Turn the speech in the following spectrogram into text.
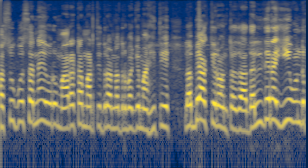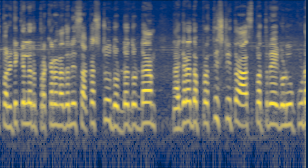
ಹಸುಗೂಸನ್ನೇ ಇವರು ಮಾರಾಟ ಮಾಡ್ತಿದ್ರು ಅನ್ನೋದ್ರ ಬಗ್ಗೆ ಮಾಹಿತಿ ಲಭ್ಯ ಆಗ್ತಿರುವಂಥದ್ದು. ಅದಲ್ದಿರ ಈ ಒಂದು ಪರ್ಟಿಕ್ಯುಲರ್ ಪ್ರಕರಣದಲ್ಲಿ ಸಾಕಷ್ಟು ದೊಡ್ಡ ದೊಡ್ಡ ನಗರದ ಪ್ರತಿಷ್ಠಿತ ಆಸ್ಪತ್ರೆಗಳು ಕೂಡ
